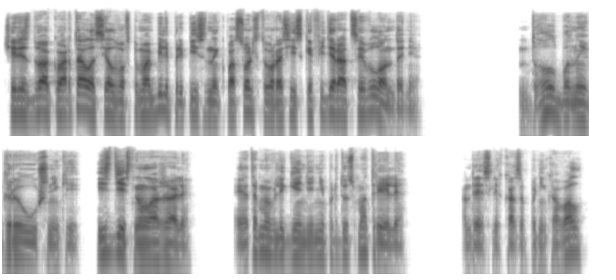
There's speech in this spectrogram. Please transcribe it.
через два квартала сел в автомобиль, приписанный к посольству Российской Федерации в Лондоне. Долбаные ГРУшники, и здесь налажали. Это мы в легенде не предусмотрели. Андрей слегка запаниковал,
